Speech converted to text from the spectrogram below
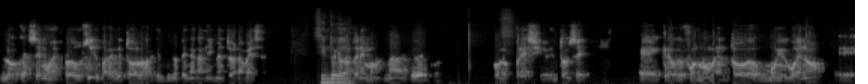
lo que hacemos es producir para que todos los argentinos tengan alimento en la mesa. Sin duda. no tenemos nada que ver con, los precios. Entonces, eh, creo que fue un momento muy bueno eh,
